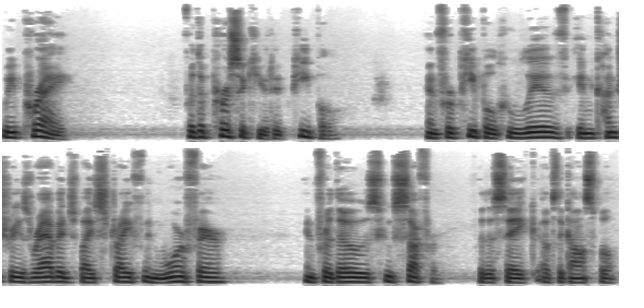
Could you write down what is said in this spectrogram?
We pray for the persecuted people and for people who live in countries ravaged by strife and warfare and for those who suffer for the sake of the gospel.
